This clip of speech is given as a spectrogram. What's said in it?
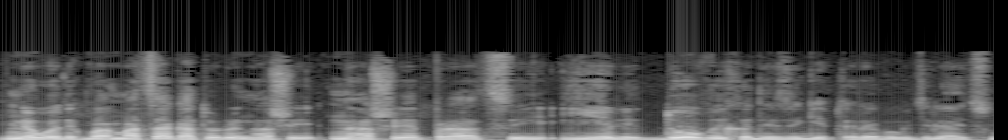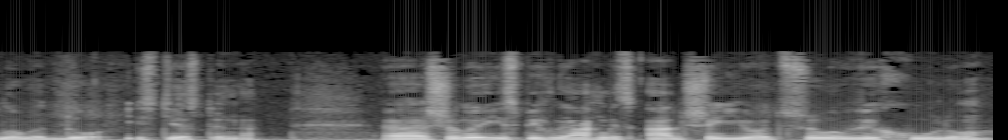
Ну вот, маца, которую наши, наши працы ели до выхода из Египта, Рэба выделяет слово «до», естественно. Э, Шилой испигли ахмис адши йоцу вихулю,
